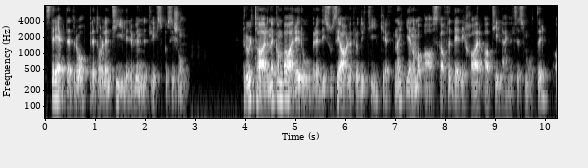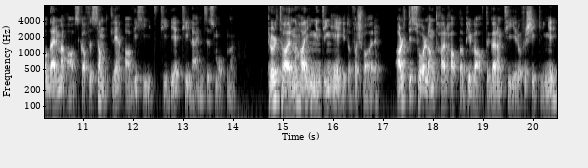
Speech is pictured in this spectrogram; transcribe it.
strevet etter å opprettholde en tidligere vunnet livsposisjon. Proletarene kan bare erobre de sosiale produktivkreftene gjennom å avskaffe det de har av tilegnelsesmåter, og dermed avskaffe samtlige av de hittidige tilegnelsesmåtene. Proletarene har ingenting eget å forsvare. Alt de så langt har hatt av private garantier og forsikringer,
